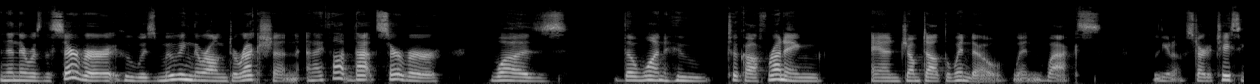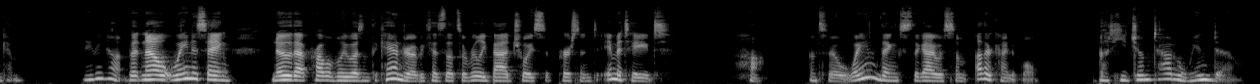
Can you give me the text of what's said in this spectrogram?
And then there was the server who was moving the wrong direction, and I thought that server was the one who took off running and jumped out the window when Wax, you know, started chasing him. Maybe not. But now Wayne is saying, no, that probably wasn't the Kandra because that's a really bad choice of person to imitate. Huh. And so Wayne thinks the guy was some other kind of mole. But he jumped out a window.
